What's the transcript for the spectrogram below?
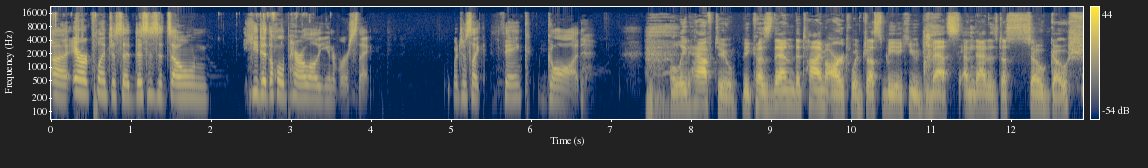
uh, Eric Flint just said this is its own. He did the whole parallel universe thing, which is like, thank God. well, he'd have to, because then the time art would just be a huge mess, and that is just so gauche.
